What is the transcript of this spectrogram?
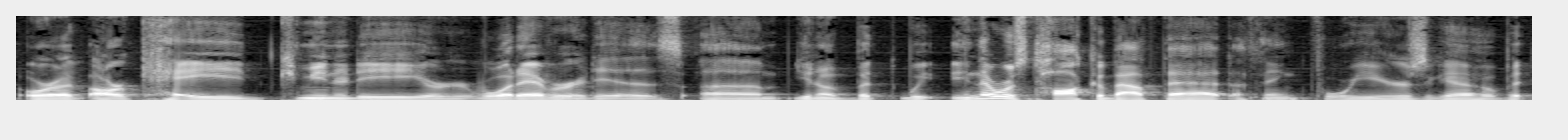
or an arcade community or whatever it is. Um, you know, but we and there was talk about that I think four years ago. But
